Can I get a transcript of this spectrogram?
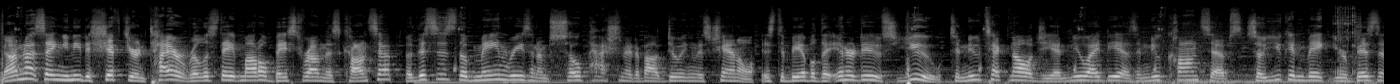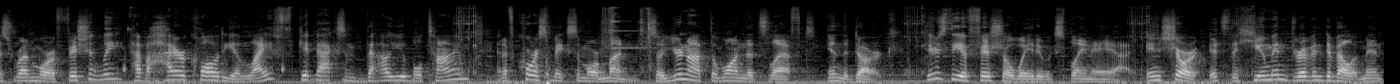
Now, I'm not saying you need to shift your entire real estate model based around this concept, but this is the main reason I'm so passionate about doing this channel is to be able to introduce you to new technology and new ideas and new concepts so you can make your business run more efficiently, have a higher quality of life, get back some valuable time, and of course make some more money. So you're not the one that's left in the dark. Here's the official way to explain AI. In short, it's the human driven development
